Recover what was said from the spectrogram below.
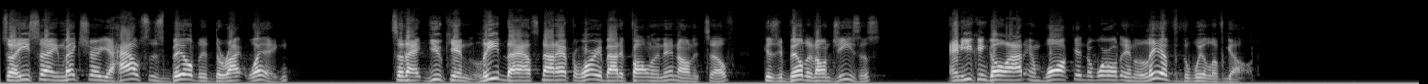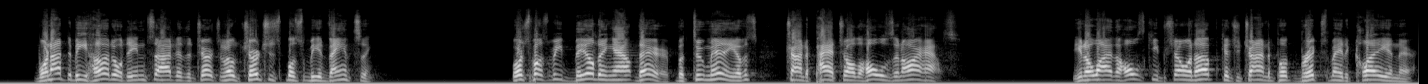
So he's saying, make sure your house is builded the right way so that you can leave the house, not have to worry about it falling in on itself because you build it on Jesus. And you can go out and walk in the world and live the will of God. We're not to be huddled inside of the church. No, the church is supposed to be advancing. We're supposed to be building out there, but too many of us trying to patch all the holes in our house. You know why the holes keep showing up? Because you're trying to put bricks made of clay in there.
